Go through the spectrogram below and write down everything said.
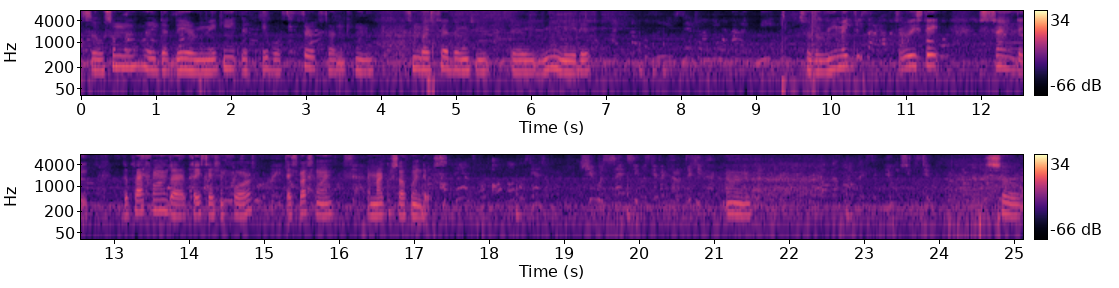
So someone heard that they are remaking it April 3rd, 2020. Somebody said they're going to they remade it. So the remake the release date, same date. The platforms are PlayStation 4, Xbox One, and Microsoft Windows. Um, so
